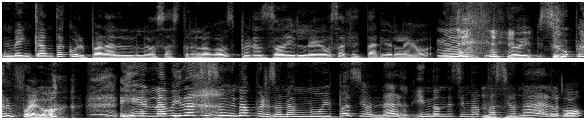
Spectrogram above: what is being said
me encanta culpar a los astrólogos, pero soy Leo, Sagitario, Leo, entonces soy súper fuego. Y en la vida sí soy una persona muy pasional, y en donde si me apasiona algo,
